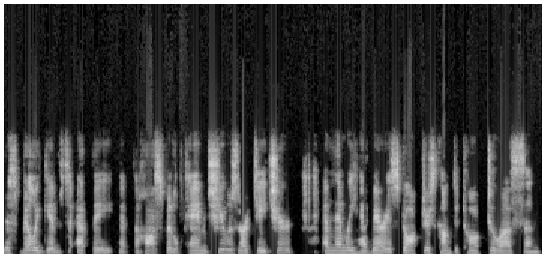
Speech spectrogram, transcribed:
this Billy Gibbs at the at the hospital came, and she was our teacher. And then we had various doctors come to talk to us, and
